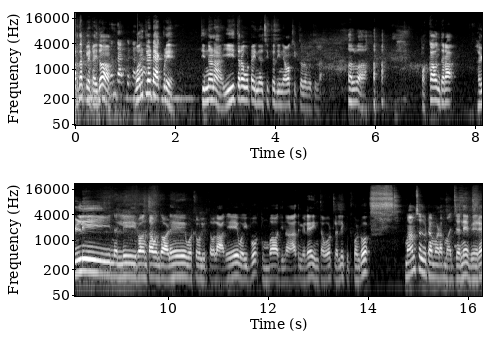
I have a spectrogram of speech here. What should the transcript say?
ಅರ್ಧ ಪ್ಲೇಟಾ ಇದು? ಒಂದ್ ಪ್ಲೇಟ್ ಹಾಕ್ಬಿಡಿ ತಿನ್ನೋಣ. ಈ ಥರ ಊಟ ಇನ್ನೆಲ್ಲಿ ಸಿಗ್ತದೆ ಇನ್ನು ಯಾವಾಗ ಸಿಗ್ತದೆ ಗೊತ್ತಿಲ್ಲ. ಅಲ್ವಾ? ಪಕ್ಕ ಒಂಥರ ಹಳ್ಳಿನಲ್ಲಿ ಇರೋವಂಥ ಒಂದು ಹಳೇ ಹೋಟ್ಲುಗಳು ಇರ್ತಾವಲ್ಲ ಅದೇ ವೈಬು. ತುಂಬ ದಿನ ಆದಮೇಲೆ ಇಂಥ ಹೋಟ್ಲಲ್ಲಿ ಕುತ್ಕೊಂಡು ಮಾಂಸದ ಊಟ ಮಾಡೋ ಮಜ್ಜನೇ ಬೇರೆ.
